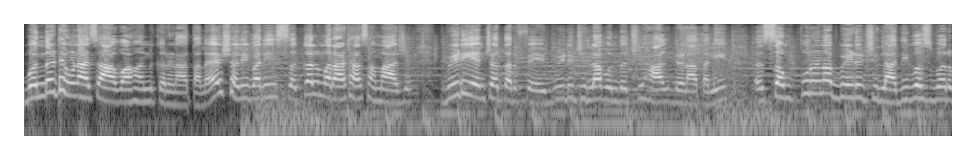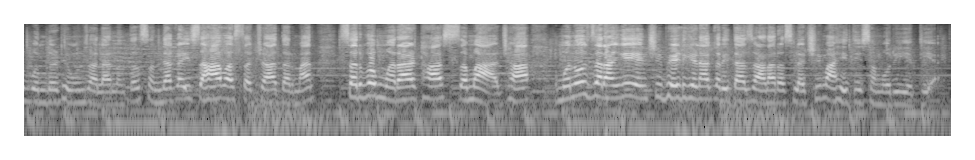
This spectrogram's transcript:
बंद ठेवण्याचं आवाहन करण्यात आलंय. शनिवारी सकल मराठा समाज बीड यांच्यातर्फे बीड जिल्हा बंदची हाक देण्यात आली. संपूर्ण बीड जिल्हा दिवसभर बंद ठेवून झाल्यानंतर संध्याकाळी सहा वाजताच्या दरम्यान सर्व मराठा समाज हा मनोज जरांगे यांची भेट घेण्याकरिता जाणार असल्याची माहिती समोर येते आहे.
